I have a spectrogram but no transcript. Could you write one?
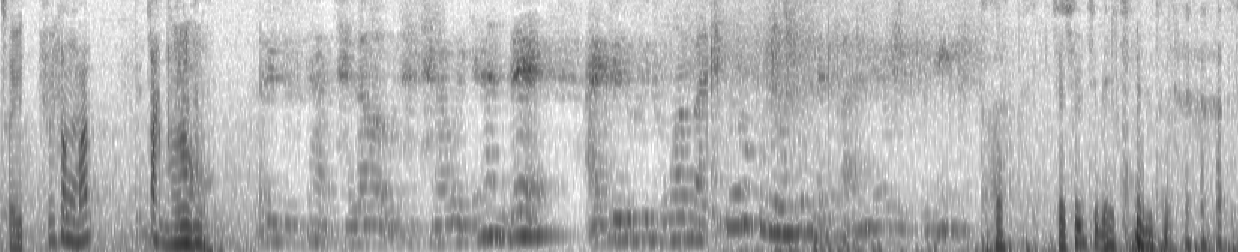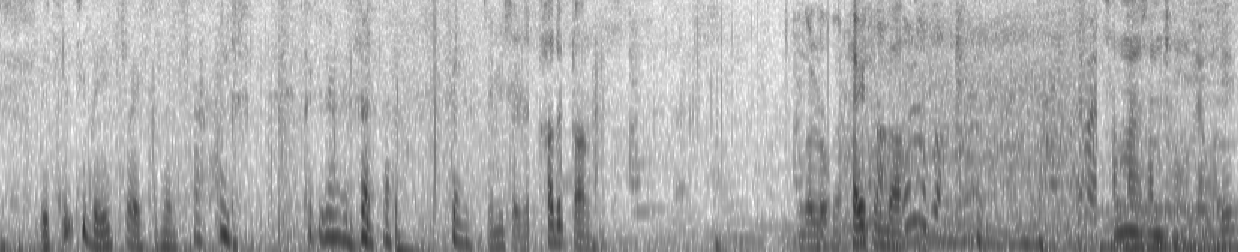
저희 출석만 딱 누르고 아들들도 다 잘 나가고 다 잘하고 있긴 한데 아 그래도 그 동안만 꾸룩꾸룩 되는 거 아니에요 그랬더니 제 출티 메이트입니다. 왜 출티 메이트가 있으면. 재밌어요. 카드깡 이걸로 하겠습니다. 33,500원.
